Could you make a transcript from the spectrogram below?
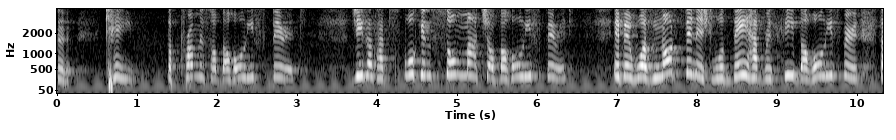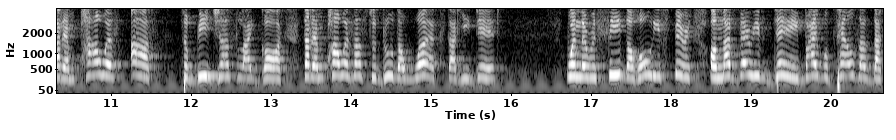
came the promise of the Holy Spirit. Jesus had spoken so much of the Holy Spirit. If it was not finished, would they have received the Holy Spirit that empowers us to be just like God, that empowers us to do the works that He did? When they received the holy spirit on that very day bible tells us that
